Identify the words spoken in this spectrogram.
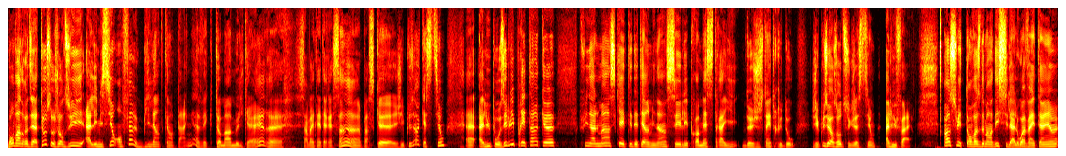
Bon vendredi à tous. Aujourd'hui, à l'émission, on fait un bilan de campagne avec Thomas Mulcair. Euh, ça va être intéressant euh, parce que j'ai plusieurs questions euh, à lui poser. Lui prétend que finalement, ce qui a été déterminant, c'est les promesses trahies de Justin Trudeau. J'ai plusieurs autres suggestions à lui faire. Ensuite, on va se demander si la loi 21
